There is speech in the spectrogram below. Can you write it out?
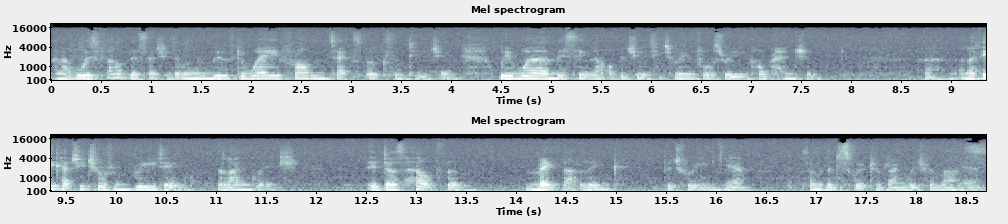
and I've always felt this actually, that when we moved away from textbooks and teaching, we were missing that opportunity to reinforce reading comprehension. Um, and I think actually children reading the language, it does help them make that link between yeah. some of the descriptive language for maths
